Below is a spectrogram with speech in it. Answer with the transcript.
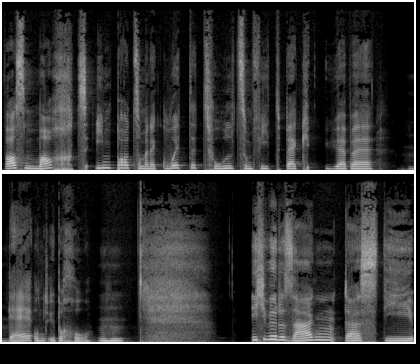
was macht Impro zu einem guten Tool zum Feedback üben, geben und überkommen? Mhm. Ich würde sagen, dass die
